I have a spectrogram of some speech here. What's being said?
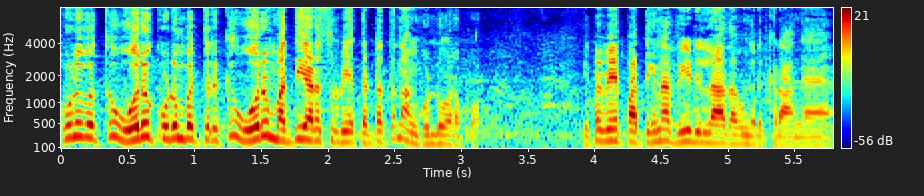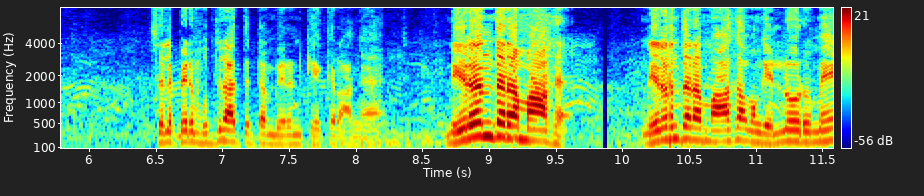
குழுவுக்கு ஒரு குடும்பத்திற்கு ஒரு மத்திய அரசுடைய திட்டத்தை நாங்கள் கொண்டு வர போகிறோம் இப்போவே பார்த்தீங்கன்னா வீடு இல்லாதவங்க இருக்கிறாங்க. சில பேர் முத்ரா திட்டம் வேணும்னு கேட்குறாங்க நிரந்தரமாக நிரந்தரமாக அவங்க எல்லோருமே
